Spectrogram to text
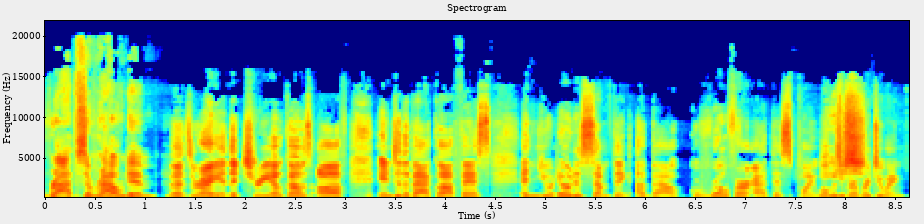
wraps around him. That's right, and the trio goes off into the back office, and you notice something about Grover at this point. What He was Grover doing?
